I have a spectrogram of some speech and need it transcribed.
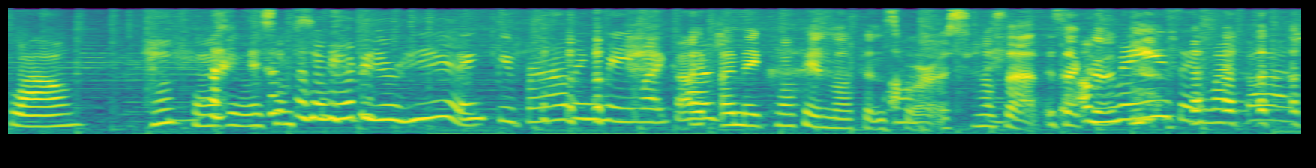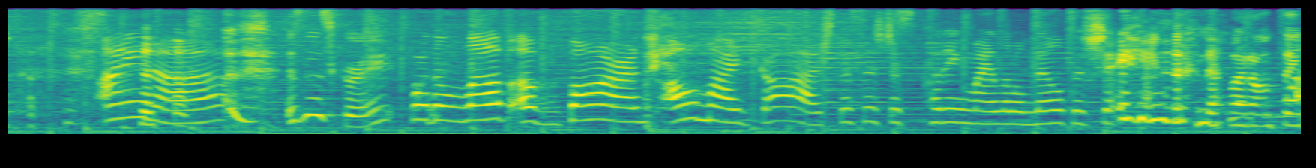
wow. How fabulous. I'm so happy you're here. Thank you for having me. My gosh. I, I made coffee and muffins for oh. us. How's that? Is that good? Amazing. My gosh. Ina, Isn't this great? for the love of barns. Oh my gosh, this is just putting my little mill to shame. No, I don't think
